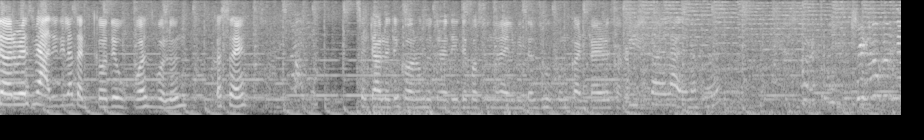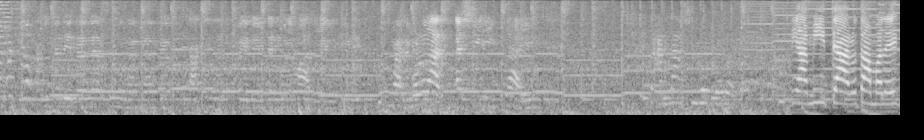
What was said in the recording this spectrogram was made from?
दरवेळेस मी आदितीला चटकवते उपवास बोलून. कसं आहे? साठी आलं ते करून घेतो नाही इथे बसून राहील मी तर झोपून कंटाळलं करायला आले ना. म्हणून आम्ही इथे आलो तर आम्हाला एक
